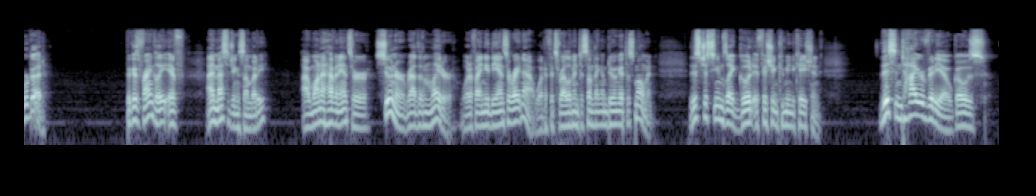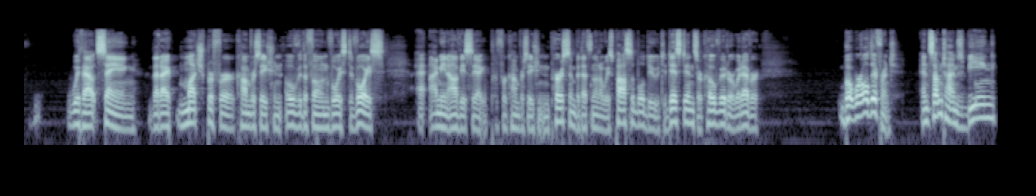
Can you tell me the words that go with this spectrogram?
we're good. Because frankly, if I'm messaging somebody, I want to have an answer sooner rather than later. What if I need the answer right now? What if it's relevant to something I'm doing at this moment? This just seems like good, efficient communication. This entire video goes without saying that I much prefer conversation over the phone, voice to voice, I mean, obviously, I prefer conversation in person, but that's not always possible due to distance or COVID or whatever. But we're all different. And sometimes being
